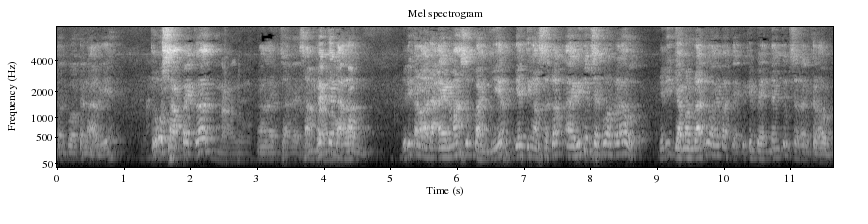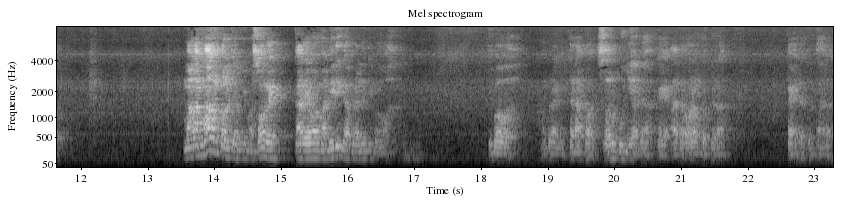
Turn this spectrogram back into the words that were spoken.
ntar gua kenal ya. Terus sampai ke Nah, sampai ke dalam. Jadi kalau ada air masuk banjir, dia tinggal sedot, air itu bisa keluar ke laut. Jadi zaman Belanda hebat ya, bikin benteng itu bisa dari ke laut. Malam-malam kalau jam 5 sore, karyawan mandiri nggak berani di bawah. Di bawah, nggak berani. Kenapa? Selalu bunyi ada kayak ada orang bergerak, kayak ada tentara.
